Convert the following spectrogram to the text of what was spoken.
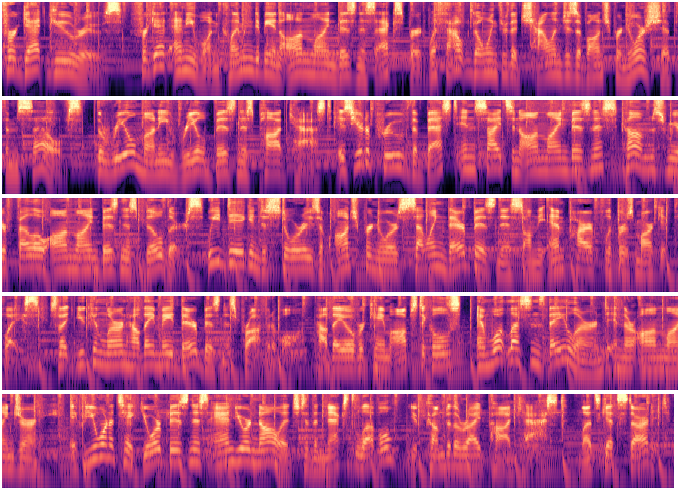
Forget gurus. Forget anyone claiming to be an online business expert without going through the challenges of entrepreneurship themselves. The Real Money, Real Business podcast is here to prove the best insights in online business comes from your fellow online business builders. We dig into stories of entrepreneurs selling their business on the Empire Flippers marketplace so that you can learn how they made their business profitable, how they overcame obstacles, and what lessons they learned in their online journey. If you want to take your business and your knowledge to the next level, you've come to the right podcast. Let's get started.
